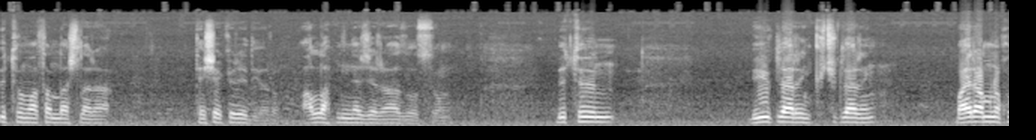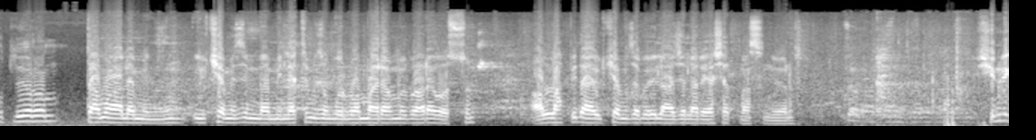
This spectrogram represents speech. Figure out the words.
bütün vatandaşlara teşekkür ediyorum. Allah binlerce razı olsun. Bütün büyüklerin, küçüklerin bayramını kutluyorum. İslam alemimizin, ülkemizin ve milletimizin kurban bayramı mübarek olsun. Allah bir daha ülkemize böyle acılar yaşatmasın diyorum. Şimdi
